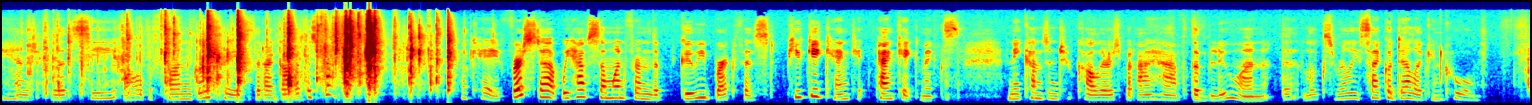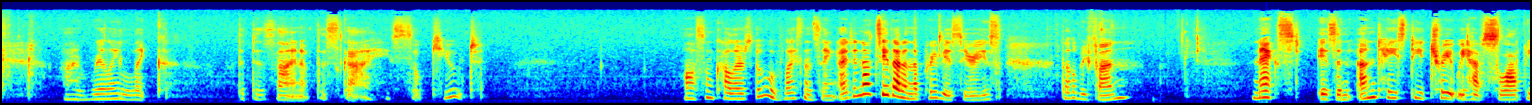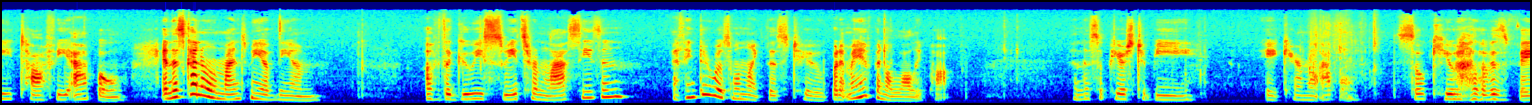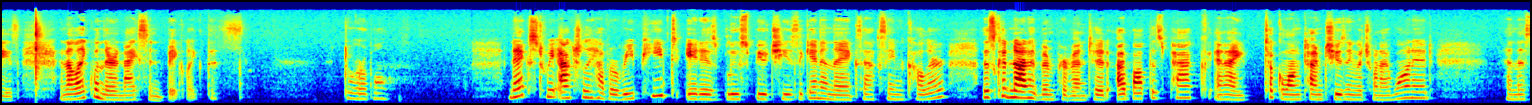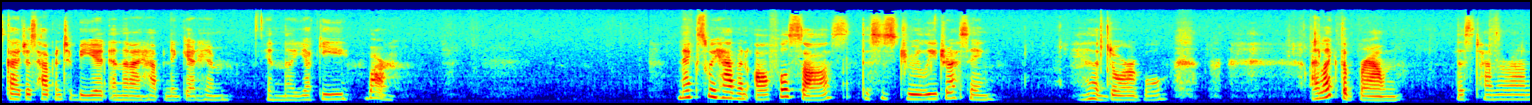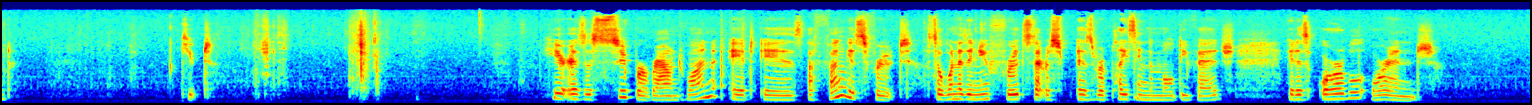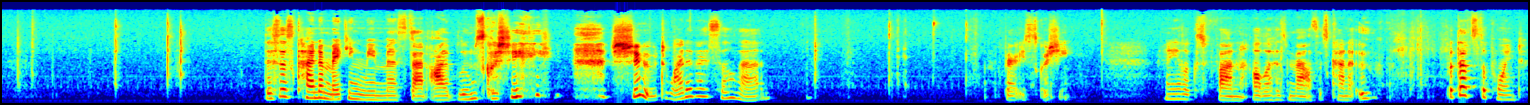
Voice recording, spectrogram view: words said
And let's see all the fun groceries that I got with this pack. Okay, first up we have someone from the Gooey Breakfast Pukey Pancake Mix. And he comes in two colors, but I have the blue one that looks really psychedelic and cool. I really like the design of this guy. He's so cute. Awesome colors. Ooh, licensing. I did not see that in the previous series. That'll be fun. Next is an untasty treat. We have sloppy toffee apple. And this kind of reminds me of the um of the gooey sweets from last season. I think there was one like this too, but it may have been a lollipop. And this appears to be a caramel apple. So cute. I love his face. And I like when they're nice and big like this. Adorable. Next, we actually have a repeat. It is Blue Spew Cheese again in the exact same color. This could not have been prevented. I bought this pack and I took a long time choosing which one I wanted. And this guy just happened to be it and then I happened to get him in the yucky bar. Next we have an awful sauce. This is Drooly dressing. Adorable. I like the brown this time around. Cute. Here is a super round one. It is a fungus fruit. So one of the new fruits that is replacing the moldy veg. It is Orbital Orange. This is kind of making me miss that eye bloom squishy. Shoot, why did I sell that? Very squishy. And he looks fun, although his mouth is kind of ooh. But that's the point.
